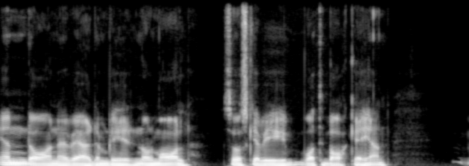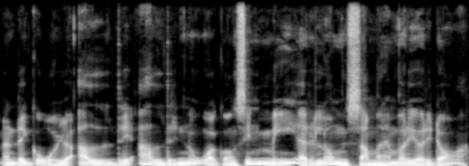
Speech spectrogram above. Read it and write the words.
en mm. dag när världen blir normal, så ska vi vara tillbaka igen. Men det går ju aldrig, aldrig någonsin mer långsammare än vad det gör idag.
